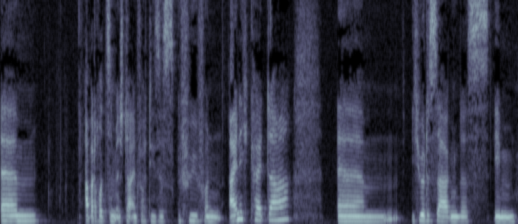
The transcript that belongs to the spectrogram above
Ähm, aber trotzdem ist da einfach dieses Gefühl von Einigkeit da. Ähm, ich würde sagen, dass eben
